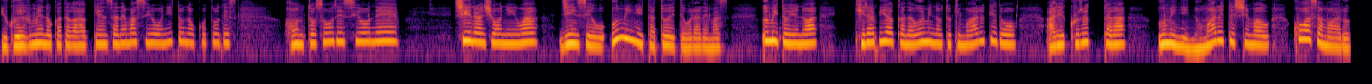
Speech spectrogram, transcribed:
行方不明の方が発見されますようにとのことです。本当そうですよね親鸞上人は人生を海に例えておられます。海というのはきらびやかな海の時もあるけど荒れ狂ったら海に飲まれてしまう怖さもある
